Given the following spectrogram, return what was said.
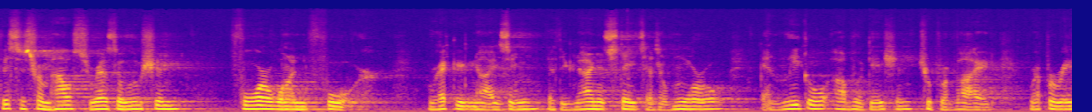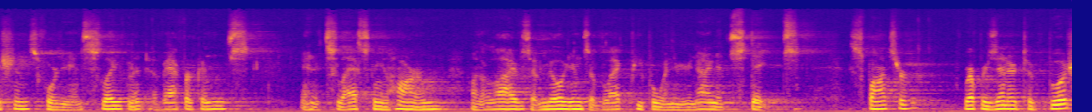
This is from House Resolution 414, recognizing that the United States has a moral and legal obligation to provide reparations for the enslavement of Africans and its lasting harm on the lives of millions of black people in the United States. Sponsor, Representative Bush.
